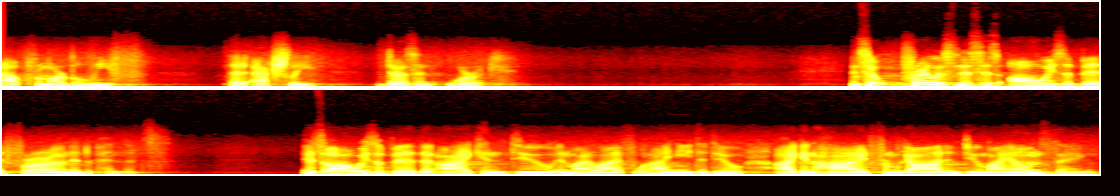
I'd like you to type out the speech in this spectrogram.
out from our belief that it actually doesn't work. And so prayerlessness is always a bid for our own independence. It's always a bid that I can do in my life what I need to do. I can hide from God and do my own thing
